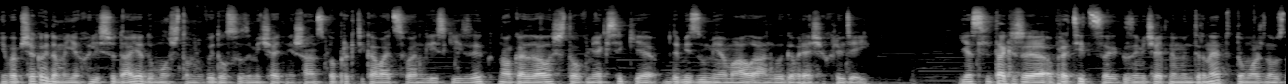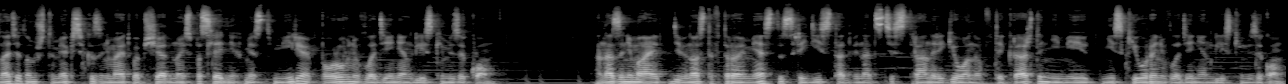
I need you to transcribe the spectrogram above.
И вообще, когда мы ехали сюда, я думал, что мне выдался замечательный шанс попрактиковать свой английский язык, но оказалось, что в Мексике до безумия мало англоговорящих людей. Если также обратиться к замечательному интернету, то можно узнать о том, что Мексика занимает вообще одно из последних мест в мире по уровню владения английским языком. Она занимает 92 место среди 112 стран и регионов, где граждане имеют низкий уровень владения английским языком.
